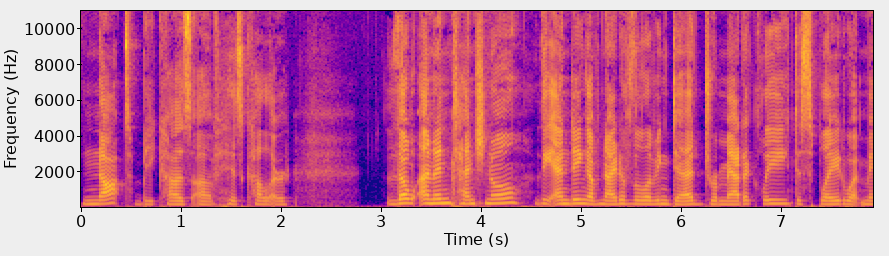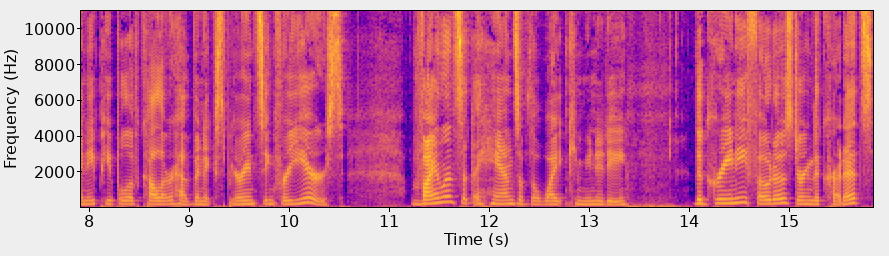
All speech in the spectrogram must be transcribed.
not because of, his color. Though unintentional, the ending of Night of the Living Dead dramatically displayed what many people of color have been experiencing for years violence at the hands of the white community. The grainy photos during the credits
